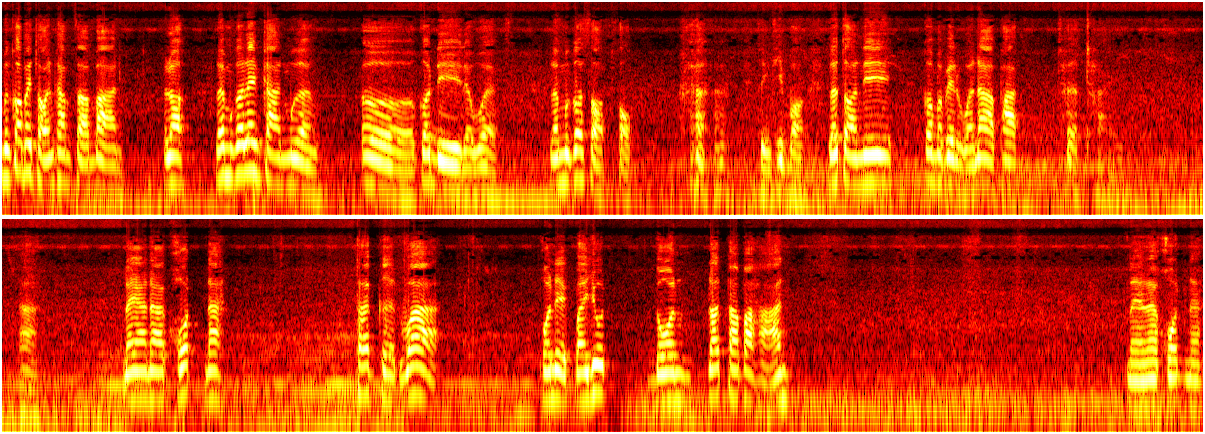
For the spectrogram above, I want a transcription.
มึงก็ไปถอนคำสาบานเหรอแล้วมึงก็เล่นการเมือง เออ ก็ดีเลยเว้ยแล้วมึงก็สอบตก สิ่งที่บอก แล้วตอนนี้ก็มาเป็นหัวหน้าพรรคเทิดไทยอ่ในอนาคตนะ ถ้าเกิดว่าพลเอกประยุทธ์โดนรัฐประหาร ในอนาคตนะ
